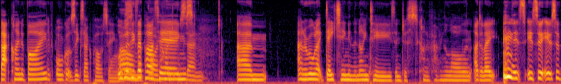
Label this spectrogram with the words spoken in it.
that kind of vibe. They've all got zigzag parting. All got Oh zigzag my God, partings. 100%. Um, and are all like dating in the nineties and just kind of having a lull. And I don't know, it's it's a, it's a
